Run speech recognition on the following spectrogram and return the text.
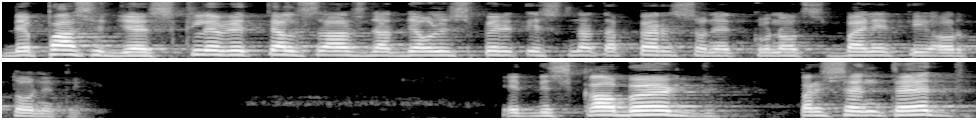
the passages clearly tells us that the Holy Spirit is not a person, it connotes binity or tonity. It discovered, presented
